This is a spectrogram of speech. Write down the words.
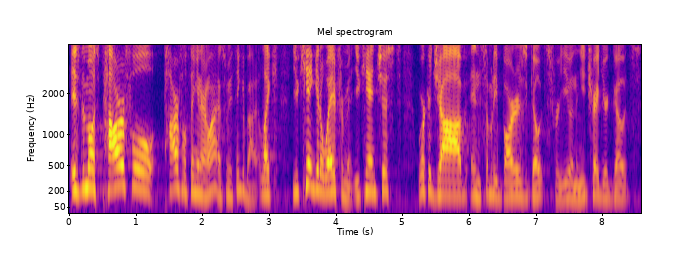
is the most powerful, powerful thing in our lives when we think about it. Like, you can't get away from it. You can't just work a job and somebody barters goats for you, and then you trade your goats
